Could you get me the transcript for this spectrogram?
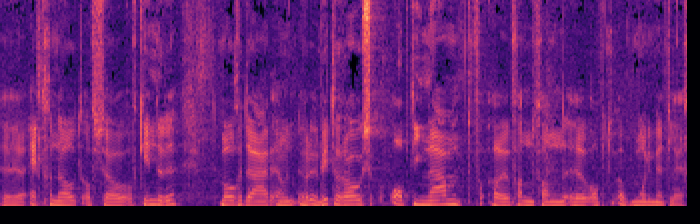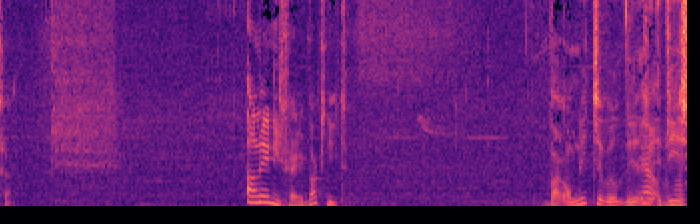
eh, echtgenoot of zo, of kinderen, mogen daar een, witte roos op die naam eh, van, van, eh, op, op het monument leggen. Alleen niet Ferry Baks niet. Waarom niet? Die, die,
